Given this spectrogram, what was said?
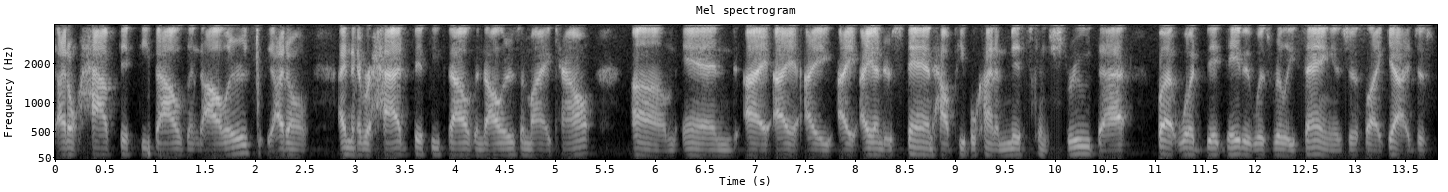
i don't have $50000 i don't i never had $50000 in my account. Um, and I, I i i understand how people kind of misconstrued that but what david was really saying is just like yeah i just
